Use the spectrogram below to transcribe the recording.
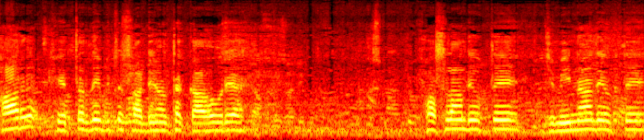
ਹਰ ਖੇਤਰ ਦੇ ਵਿੱਚ ਸਾਡੇ ਨਾਲ ਧੱਕਾ ਹੋ ਰਿਹਾ ਫਸਲਾਂ ਦੇ ਉੱਤੇ, ਜ਼ਮੀਨਾਂ ਦੇ ਉੱਤੇ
